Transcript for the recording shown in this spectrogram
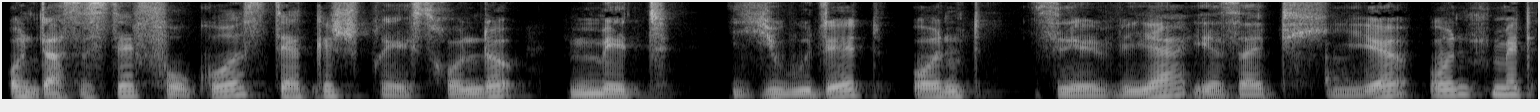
Und das ist der Fokus der Gesprächsrunde mit Judith und Silvia. Ihr seid hier und mit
